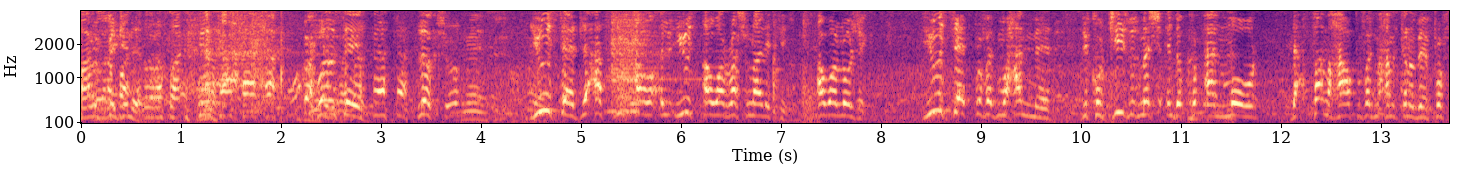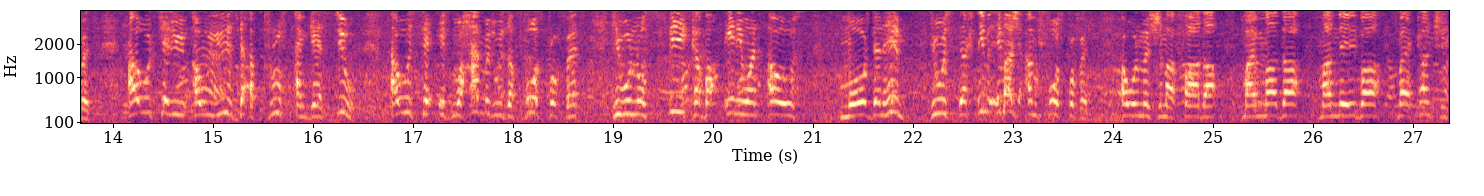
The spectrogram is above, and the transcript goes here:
I'm picking it. what I'm saying, look, sure. you said let us use our, use our rationality, our logic. You said Prophet Muhammad because Jesus mentioned in the Quran more that somehow Prophet Muhammad cannot be a prophet. I will tell you, I will use that proof against you. I will say if Muhammad was a false prophet, he will not speak about anyone else more than him. He was like, imagine I'm a false prophet. I will mention my father, my mother, my neighbor, my country.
